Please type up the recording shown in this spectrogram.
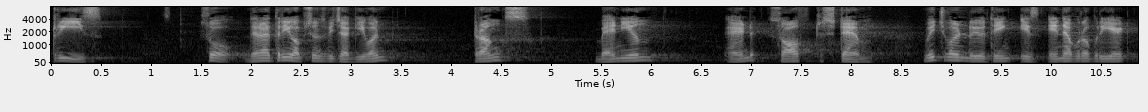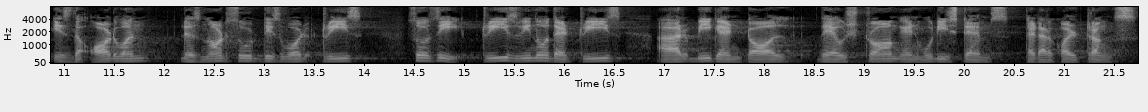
trees. So there are three options which are given trunks, banyan and soft stem. Which one do you think is inappropriate is the odd one does not suit this word trees. So see trees we know that trees are big and tall they have strong and woody stems that are called trunks.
